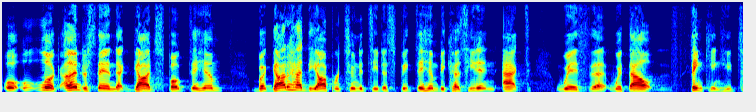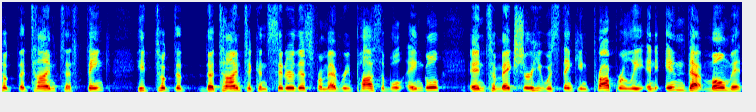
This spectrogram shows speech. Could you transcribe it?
Well, look, I understand that God spoke to him, but God had the opportunity to speak to him because he didn't act with, uh, without thinking. He took the time to think, he took the, the time to consider this from every possible angle and to make sure he was thinking properly. And in that moment,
